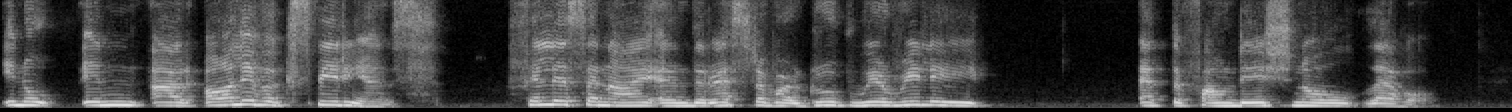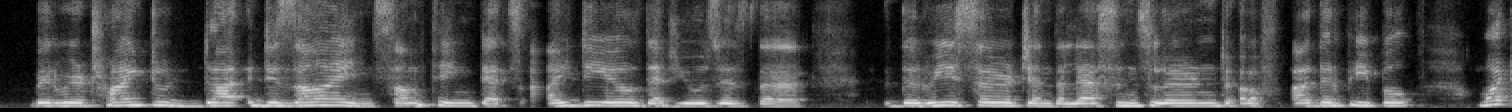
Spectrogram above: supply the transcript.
you know in our olive experience, Phyllis and I and the rest of our group, we're really at the foundational level where we're trying to de- design something that's ideal that uses the the research and the lessons learned of other people what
